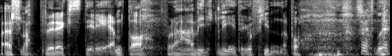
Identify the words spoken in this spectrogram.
Jeg slapper ekstremt av, for det er virkelig ingenting å finne på. Det,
